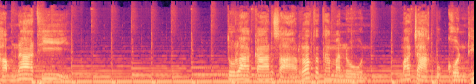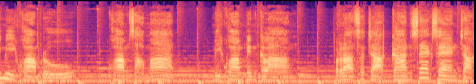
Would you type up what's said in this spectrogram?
ทำหน้าที่ ตุลาการศารรัฐธรรมนูญมาจากบุคคลที่มีความรู้ ความสามารถ มีความเป็นกลาง ปราศจากการแทรกแซงจาก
